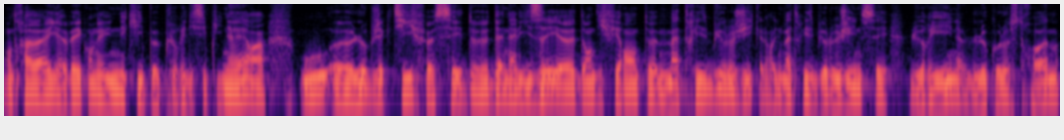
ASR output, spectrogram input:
on travaille avec, on a une équipe pluridisciplinaire où l'objectif, c'est d'analyser dans différentes matrices biologiques. Alors, une matrice biologique, c'est l'urine, le colostrum,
